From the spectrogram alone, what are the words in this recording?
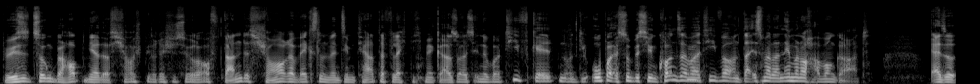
Böse Zungen behaupten ja, dass Schauspielregisseure oft dann das Genre wechseln, wenn sie im Theater vielleicht nicht mehr gar so als innovativ gelten und die Oper ist so ein bisschen konservativer und da ist man dann immer noch Avantgarde also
